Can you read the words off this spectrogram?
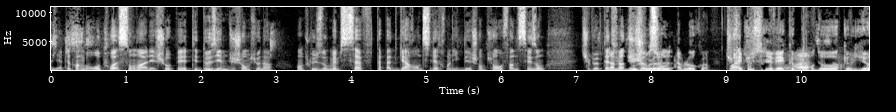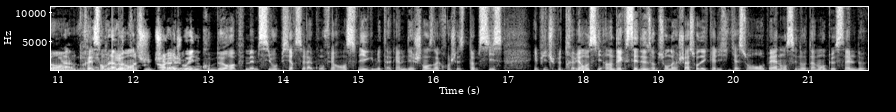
il y a peut-être un gros poisson à aller choper. T'es deuxième du championnat en plus, donc même si ça t'as pas de garantie d'être en Ligue des Champions en fin de saison, tu peux peut-être faire des options. Le tableau, quoi. Tu fais plus rêver que Bordeaux, que Lyon. vraisemblablement, tu, vas jouer une Coupe d'Europe, même si au pire c'est la Conférence League, mais tu as quand même des chances d'accrocher ce top 6. Et puis tu peux très bien aussi indexer des options d'achat sur des qualifications européennes. On sait notamment que celle de,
